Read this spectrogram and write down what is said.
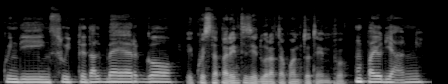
quindi in suite d'albergo. E questa parentesi è durata quanto tempo? Un paio di anni.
